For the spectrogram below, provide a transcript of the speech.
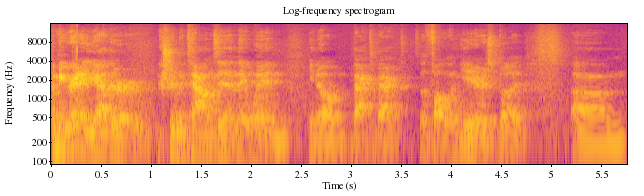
I mean, granted, yeah, they're extremely talented and they win, you know, back to back the following years, but um,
